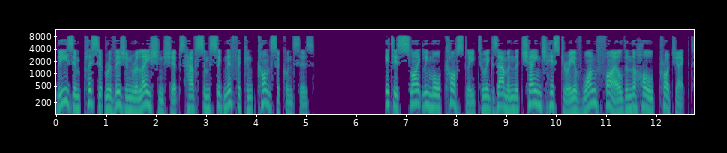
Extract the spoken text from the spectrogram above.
These implicit revision relationships have some significant consequences, it is slightly more costly to examine the change history of one file than the whole project.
